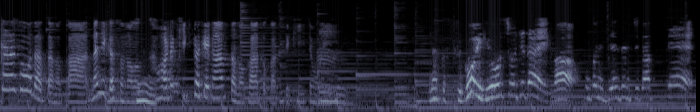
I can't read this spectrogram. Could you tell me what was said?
からそうだったのか、何かその変わるきっかけがあったのかとかって聞いてもいい、うん。なんかすごい幼少時代は本当に全然違って、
